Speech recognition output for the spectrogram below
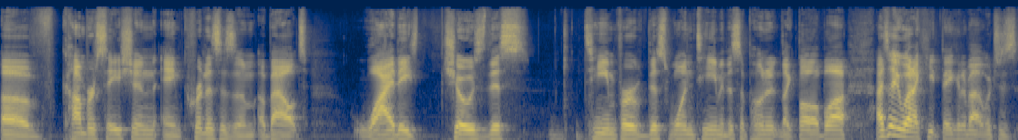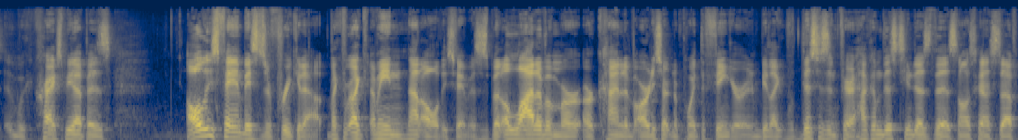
of conversation and criticism about why they chose this team for this one team and this opponent, like blah blah blah. I tell you what, I keep thinking about, which is what cracks me up, is all these fan bases are freaking out. Like, like I mean, not all these fan bases, but a lot of them are, are kind of already starting to point the finger and be like, well, this isn't fair. How come this team does this and all this kind of stuff?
